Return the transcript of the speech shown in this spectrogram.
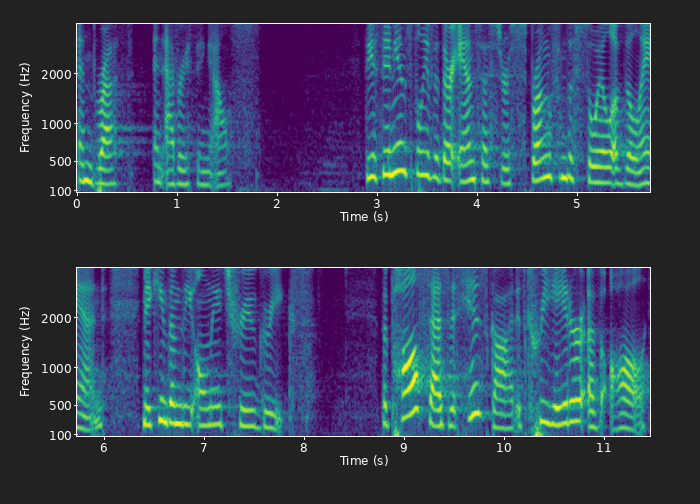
and breath and everything else. The Athenians believed that their ancestors sprung from the soil of the land, making them the only true Greeks. But Paul says that his God is creator of all,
